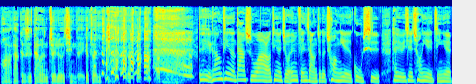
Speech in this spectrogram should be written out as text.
哇，他可是台湾最热情的一个专家。对，刚刚听了大叔啊，然后听了 Joanne 分享这个创业的故事，还有一些创业的经验，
